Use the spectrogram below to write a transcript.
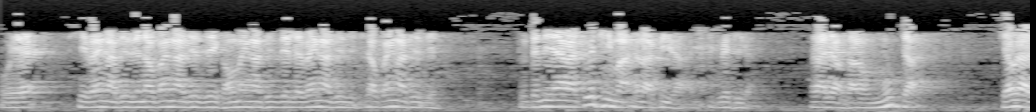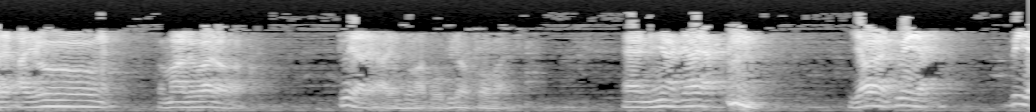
ကိုယ်ရဲ့ခြေပိုင်းကဖြစ်စေနောက်ပိုင်းကဖြစ်စေခေါင်းပိုင်းကဖြစ်စေလက်ပိုင်းကဖြစ်စေခြေပိုင်းကဖြစ်စေသူတနည်းအားတွေ့ချင်မှအဲ့ဒါသိတာတွေ့ထိတာအဲ့ဒါကြောင့်ဒါကိုမုဒ္ဒရောက်ရတဲ့အာယုံနဲ့ဗမာလိုကတော့တွေ့ရတဲ့အာယုံဆိုမှပို့ပြီးတော့ခေါ်ပါတယ်အဲမြင်ရကြားရရောက်ရတွေ့ရသိရ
